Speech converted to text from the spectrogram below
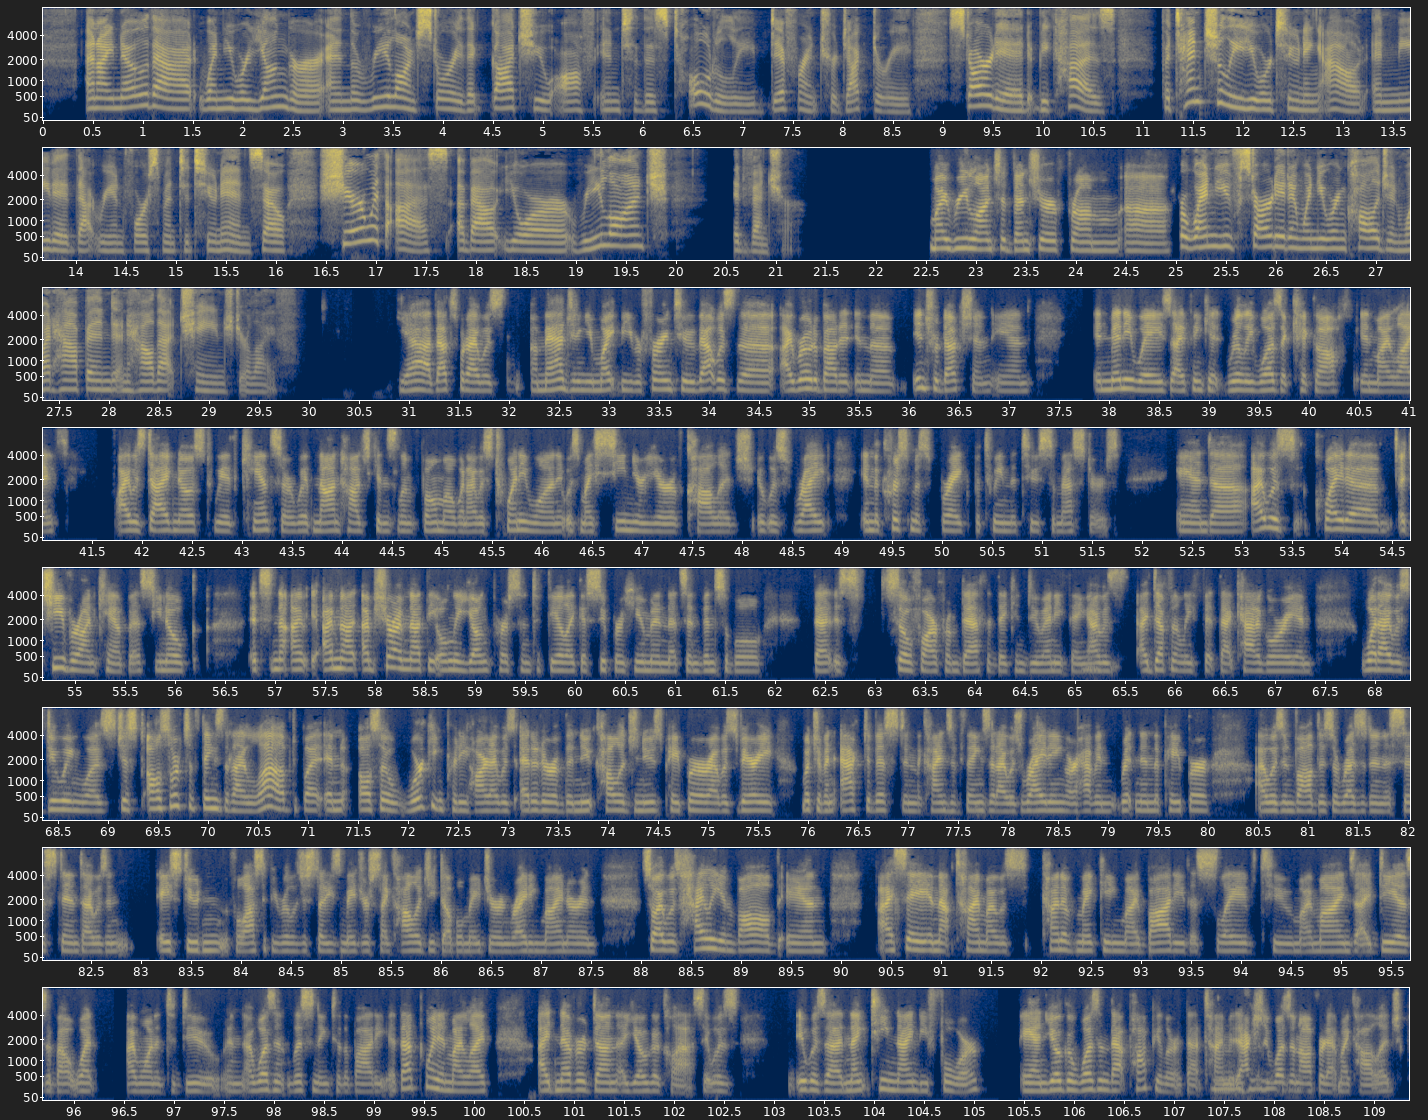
and I know that when you were younger and the relaunch story that got you off into this totally different trajectory started because potentially you were tuning out and needed that reinforcement to tune in. So share with us about your relaunch adventure my relaunch adventure from uh for when you started and when you were in college and what happened and how that changed your life yeah, that's what I was imagining you might be referring to. That was the, I wrote about it in the introduction. And in many ways, I think it really was a kickoff in my life. I was diagnosed with cancer with non Hodgkin's lymphoma when I was 21. It was my senior year of college. It was right in the Christmas break between the two semesters. And uh, I was quite a achiever on campus. You know, it's not I, i'm not i'm sure i'm not the only young person to feel like a superhuman that's invincible that is so far from death that they can do anything. Mm-hmm. i was i definitely fit that category and what i was doing was just all sorts of things that i loved but and also working pretty hard. I was editor of the new college newspaper. I was very much of an activist in the kinds of things that i was writing or having written in the paper. I was involved as a resident assistant. I was in a student, philosophy, religious studies major, psychology double major, and writing minor. And so I was highly involved. And I say in that time, I was kind of making my body the slave to my mind's ideas about what I wanted to do. And I wasn't listening to the body. At that point in my life, I'd never done a yoga class. It was it was uh, 1994 and yoga wasn't that popular at that time. Mm-hmm. It actually mm-hmm. wasn't offered at my college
